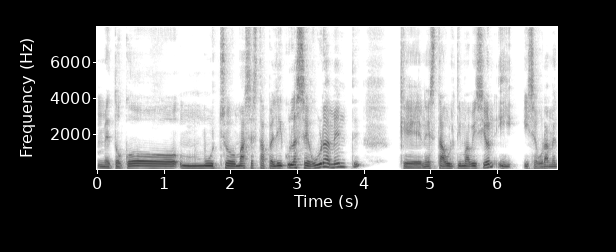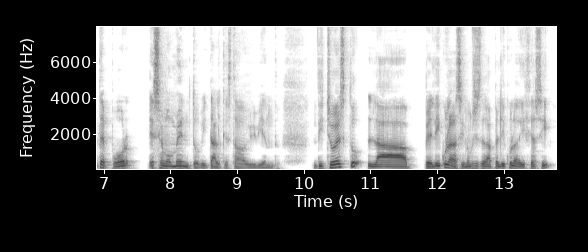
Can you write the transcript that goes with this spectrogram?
me tocó mucho más esta película, seguramente que en esta última visión, y, y seguramente por ese momento vital que estaba viviendo. Dicho esto, la película, la sinopsis de la película dice así.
